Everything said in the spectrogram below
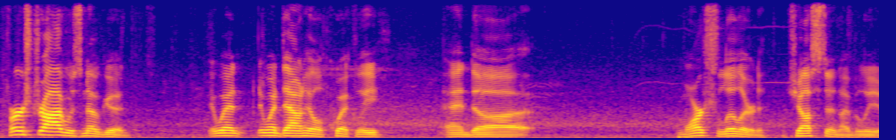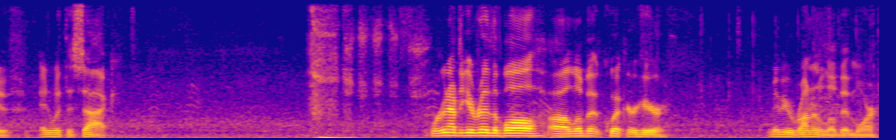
First drive was no good. It went it went downhill quickly. And uh, March Lillard, Justin, I believe, in with the sack. We're going to have to get rid of the ball uh, a little bit quicker here. Maybe run it a little bit more.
